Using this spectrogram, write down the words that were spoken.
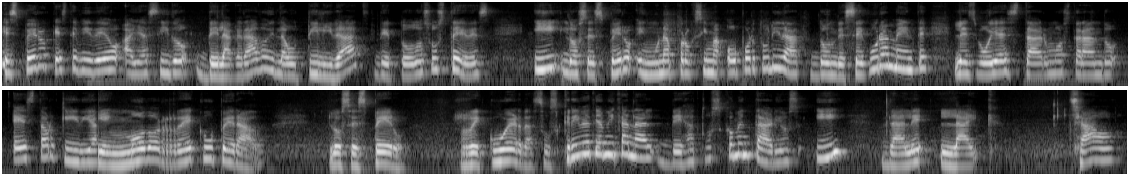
Espero que este video haya sido del agrado y la utilidad de todos ustedes y los espero en una próxima oportunidad donde seguramente les voy a estar mostrando esta orquídea en modo recuperado. Los espero. Recuerda, suscríbete a mi canal, deja tus comentarios y dale like. Chao.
